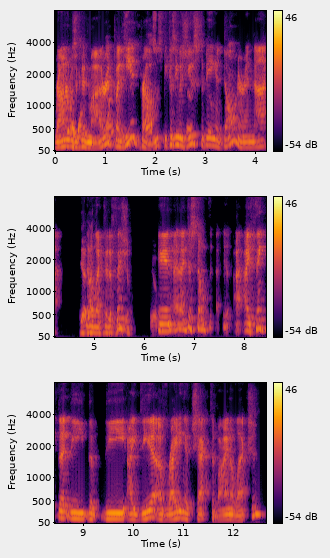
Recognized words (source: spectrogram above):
Rauner was a good moderate, but he had problems because he was used to being a donor and not yeah, an elected official. And and I just don't. I, I think that the the the idea of writing a check to buy an election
